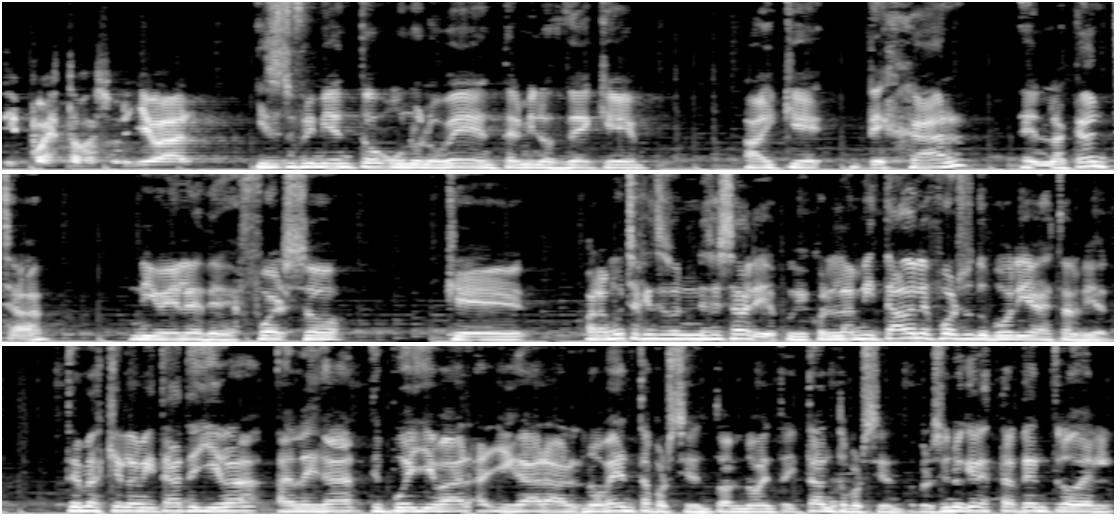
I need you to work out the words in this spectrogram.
dispuestos a sobrellevar. Y ese sufrimiento uno lo ve en términos de que hay que dejar en la cancha niveles de esfuerzo que para mucha gente son innecesarios, porque con la mitad del esfuerzo tú podrías estar bien. El tema es que la mitad te lleva a llegar, te puede llevar a llegar al 90%, al 90 y tanto por ciento. Pero si uno quiere estar dentro del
